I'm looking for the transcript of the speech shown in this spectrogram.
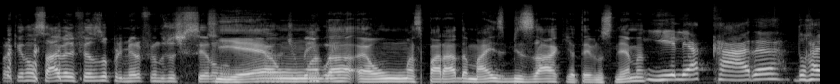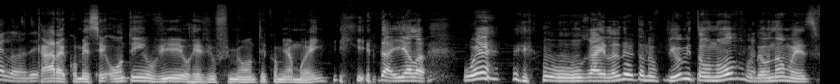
Pra quem não sabe, ele fez o primeiro filme do Justiceiro. Que é, um, bem uma da, é umas paradas mais bizarras que já teve no cinema. E ele é a cara do Highlander. Cara, comecei. Ontem eu vi, eu revi o filme ontem com a minha mãe. E daí ela, ué, o Highlander tá no filme tão novo? Não, não, mas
